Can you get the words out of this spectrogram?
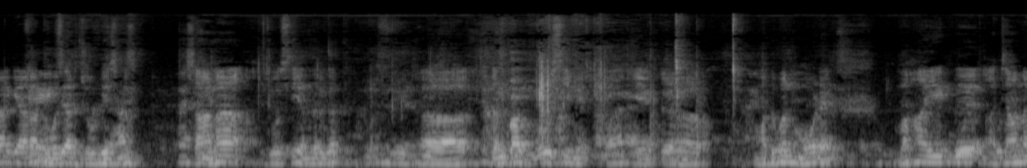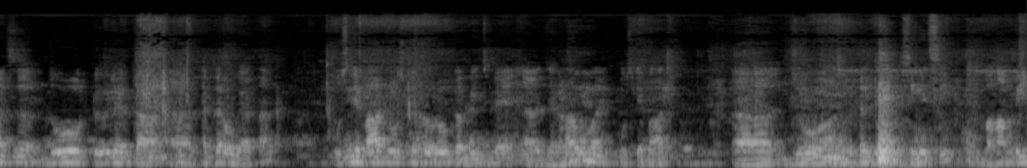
पंद्रह ग्यारह दो हज़ार चौबीस में। साना गोसी अंतर्गत अ, कस्बा गोसी में एक मधुबन मोड़ है। वहाँ एक अचानक दो टू व्हीलर का टक्कर हो गया था। उसके बाद उसमें दो लोगों का बीच में झगड़ा हुआ है। उसके बाद जो हॉस्पिटल गए सी एच सी वहाँ भी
